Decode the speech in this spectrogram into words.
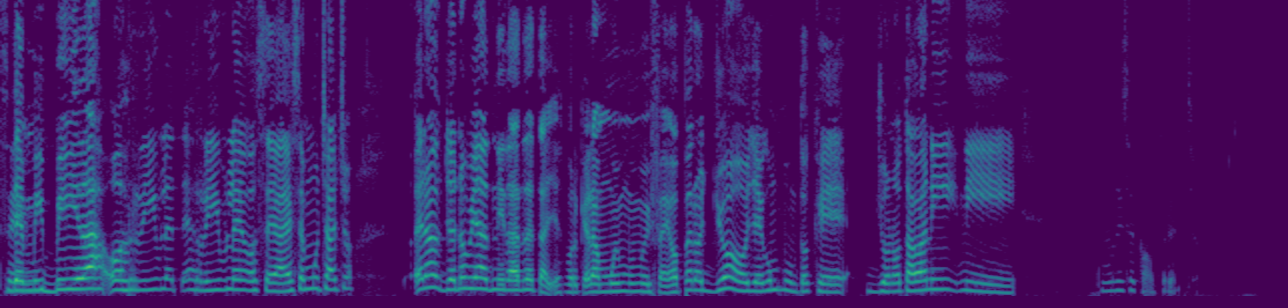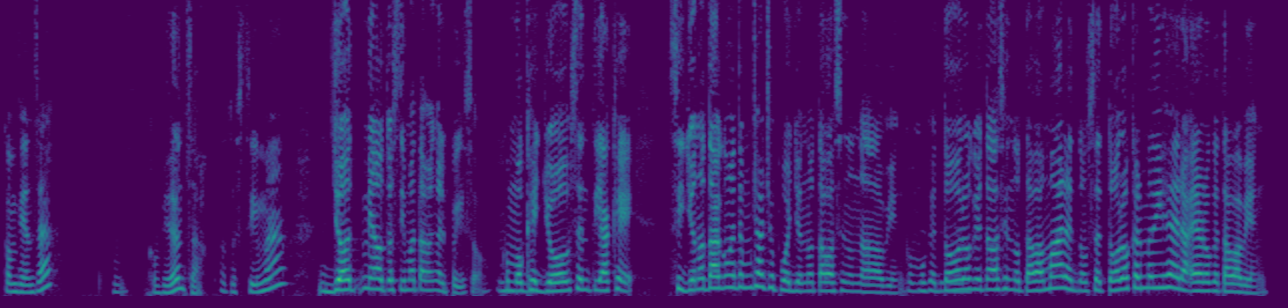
Sí. de mi vida, horrible, terrible. O sea, ese muchacho era, yo no voy a ni dar detalles porque era muy, muy, muy feo. Pero yo llegué a un punto que yo no estaba ni, ni, ¿cómo se dice confident? ¿Confianza? Conf- Confianza. ¿Autoestima? Yo, mi autoestima estaba en el piso. Como que yo sentía que si yo no estaba con este muchacho, pues yo no estaba haciendo nada bien. Como que todo lo que yo estaba haciendo estaba mal, entonces todo lo que él me dijera era lo que estaba bien.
